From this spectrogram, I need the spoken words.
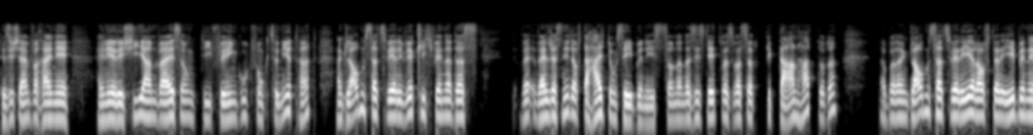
Das ist einfach eine, eine Regieanweisung, die für ihn gut funktioniert hat. Ein Glaubenssatz wäre wirklich, wenn er das weil das nicht auf der Haltungsebene ist, sondern das ist etwas, was er getan hat, oder? Aber ein Glaubenssatz wäre eher auf der Ebene,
